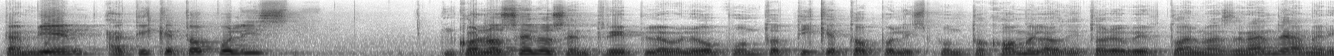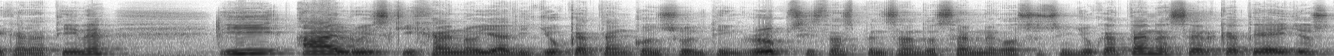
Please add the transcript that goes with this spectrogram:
También a Ticketopolis, conócelos en www.ticketopolis.com, el auditorio virtual más grande de América Latina. Y a Luis Quijano y a The Yucatán Consulting Group. Si estás pensando hacer negocios en Yucatán, acércate a ellos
